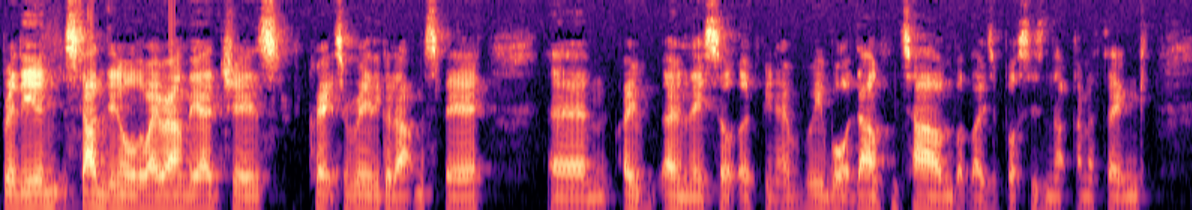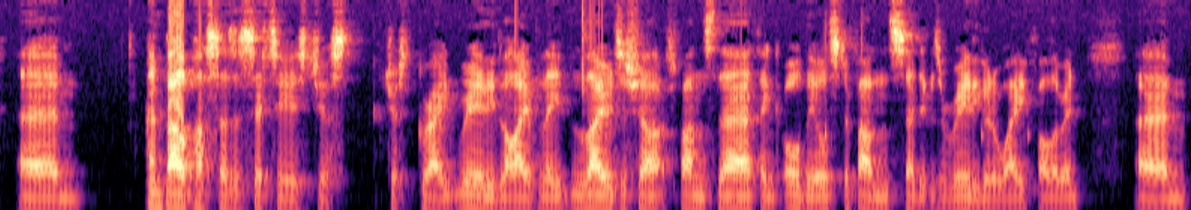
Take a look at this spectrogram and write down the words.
brilliant, standing all the way around the edges, creates a really good atmosphere. Um, only sort of, you know, we walk down from town, but loads of buses and that kind of thing. Um, and Belfast as a city is just just great, really lively. Loads of Sharks fans there. I think all the Ulster fans said it was a really good away following. Um,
